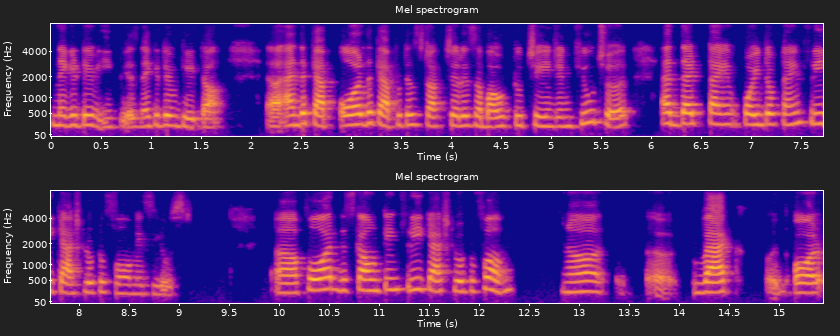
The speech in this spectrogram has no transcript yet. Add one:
negative EPS, negative data, uh, and the cap or the capital structure is about to change in future. At that time point of time, free cash flow to firm is used. Uh, for discounting free cash flow to firm, uh, uh, or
